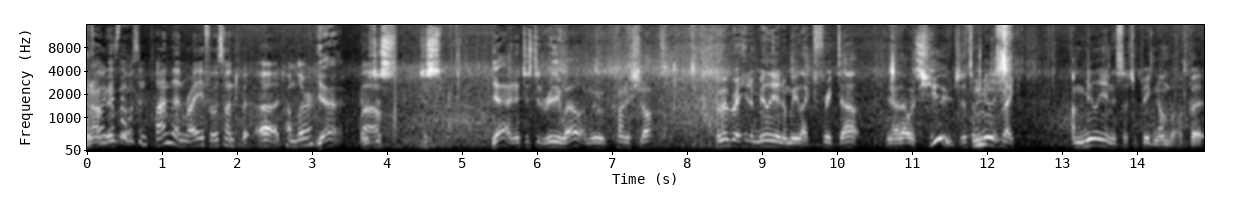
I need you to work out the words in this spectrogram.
And I I guess that wasn't planned then, right? If it was on twi- uh, Tumblr. yeah, it Wow. was just, just, yeah, and it just did really well, and we were kind of shocked. I remember it hit a million, and we like freaked out. You know, that was huge. That's a million. Like, a million is such a big number, but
